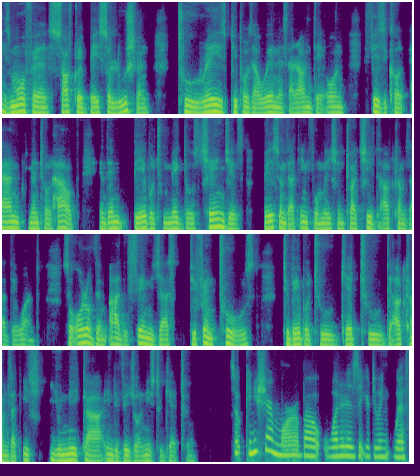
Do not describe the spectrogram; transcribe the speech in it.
is more of a software based solution to raise people's awareness around their own physical and mental health, and then be able to make those changes based on that information to achieve the outcomes that they want. So all of them are the same, just different tools to be able to get to the outcomes that each unique uh, individual needs to get to. So, can you share more about what it is that you're doing with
